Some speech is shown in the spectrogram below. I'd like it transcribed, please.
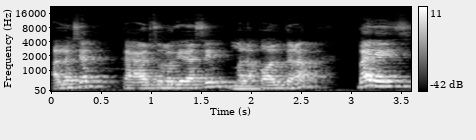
लक्षात? काय अडचण वगैरे असेल मला कॉल करा. बाय गाईज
